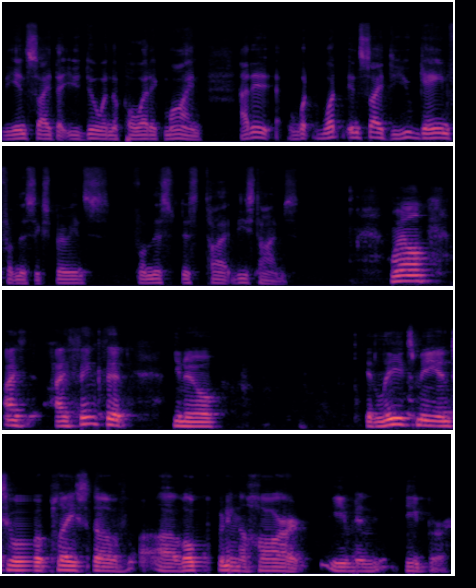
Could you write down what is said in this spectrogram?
the insight that you do in the poetic mind, how did what what insight do you gain from this experience from this this time these times? Well, I I think that you know it leads me into a place of, of opening the heart even deeper.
